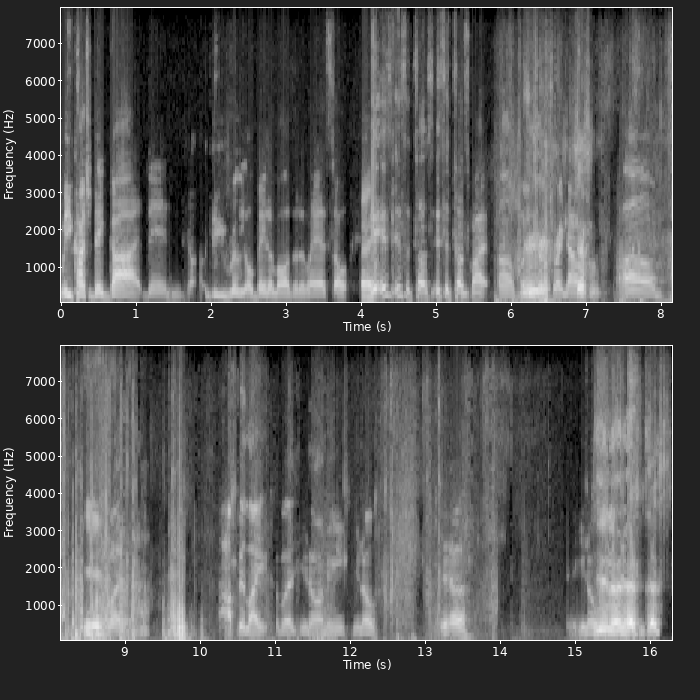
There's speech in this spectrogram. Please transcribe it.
when you contradict God, then do you really obey the laws of the land? So Right. it's it's a tough it's a tough spot um, for the church right now. Definitely. Um, Yeah. but I feel like, but you know, I mean, you know, yeah, you know, Yeah, it no, just- that's that's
